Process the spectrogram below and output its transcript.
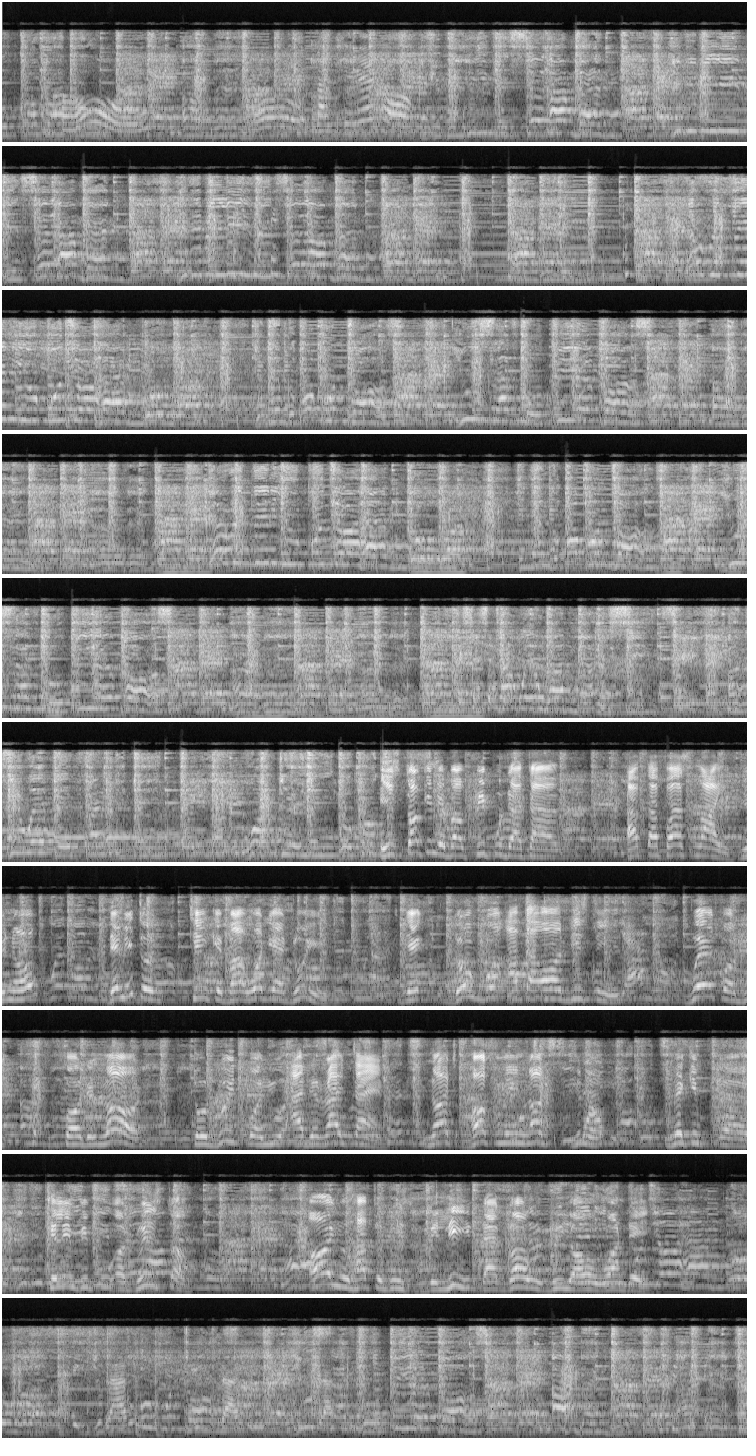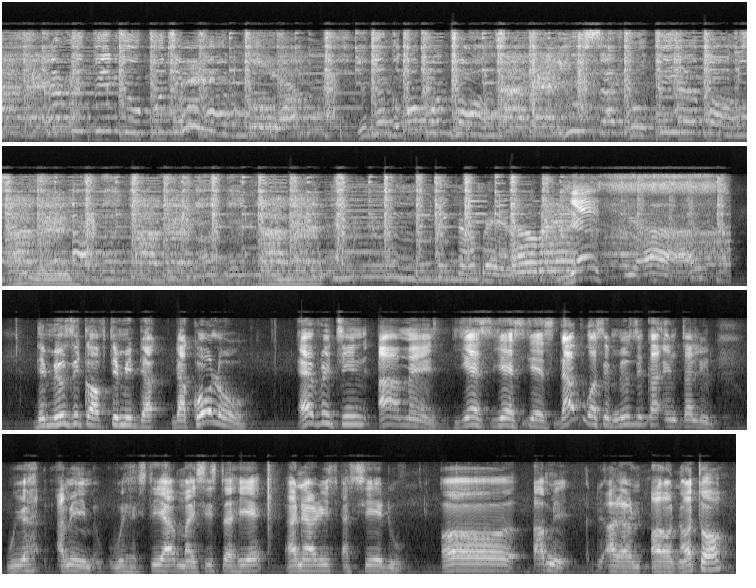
About people that are after past life, you know. They need to think about what they are doing. They don't go after all these things. Wait for the, for the Lord to do it for you at the right time. Not hustling, not you know, making, uh, killing people or doing stuff. All you have to do is believe that God will do your own one day. Exactly. Exactly. The music of Timi Da- Dakolo. Everything, amen. Yes, yes, yes. That was a musical interlude. We, I mean, we still have my sister here, Anna Rich Asiedu. Uh, I mean, an, an author,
